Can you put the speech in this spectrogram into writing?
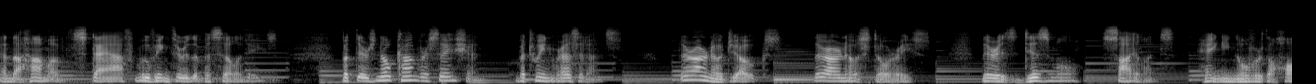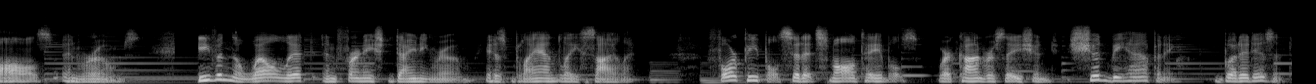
and the hum of staff moving through the facilities. But there's no conversation between residents. There are no jokes. There are no stories. There is dismal silence hanging over the halls and rooms. Even the well lit and furnished dining room is blandly silent. Four people sit at small tables where conversation should be happening, but it isn't.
